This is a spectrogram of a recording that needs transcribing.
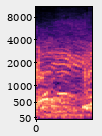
Ready?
